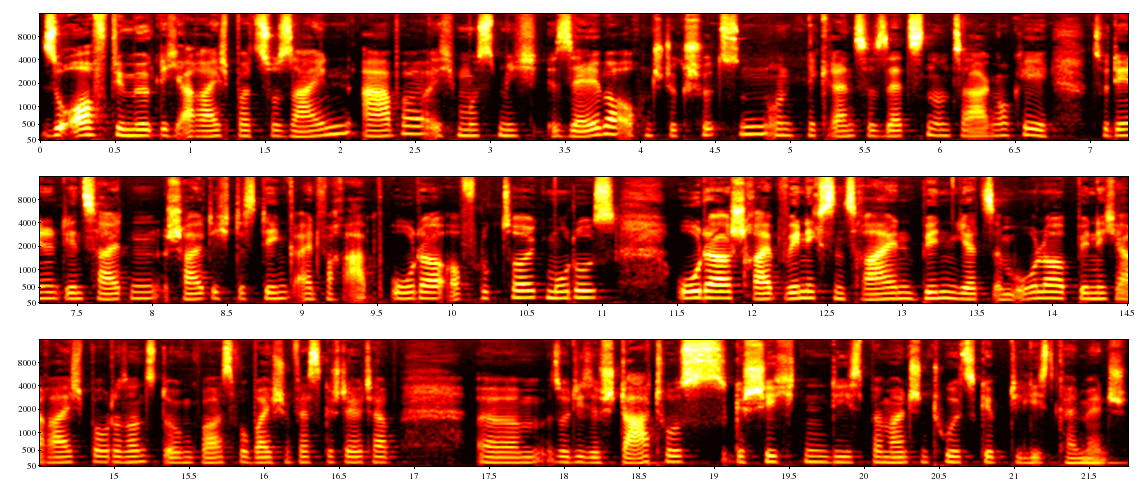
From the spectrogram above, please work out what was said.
so oft wie möglich erreichbar zu sein. Aber ich muss mich selber auch ein Stück schützen und eine Grenze setzen und sagen, okay, zu den und den Zeiten schalte ich das Ding einfach ab oder auf Flugzeugmodus oder schreibe wenigstens rein, bin jetzt im Urlaub, bin ich erreichbar oder sonst irgendwas. Wobei ich schon festgestellt habe, ähm, so diese Statusgeschichten, die es bei manchen Tools gibt, die liest kein Mensch.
